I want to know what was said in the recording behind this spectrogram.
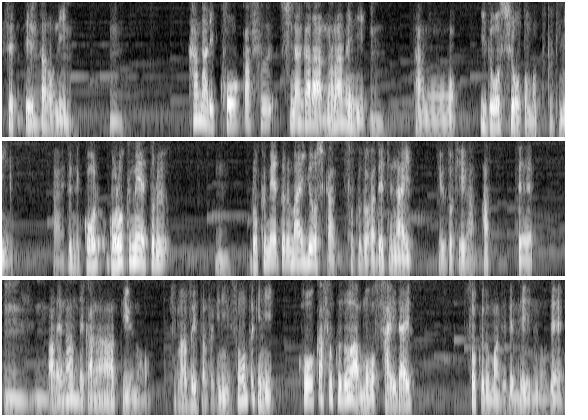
設定したのに、うんうんかなり降下すしながら斜めに、うん。あの移動しようと思った時に、はい。全然5、5 6メートル、うん。6メートル毎秒しか速度が出てないっていう時があって、あれなんでかなっていうのをつまずいた時に、その時に降下速度はもう最大速度まで出ているので、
